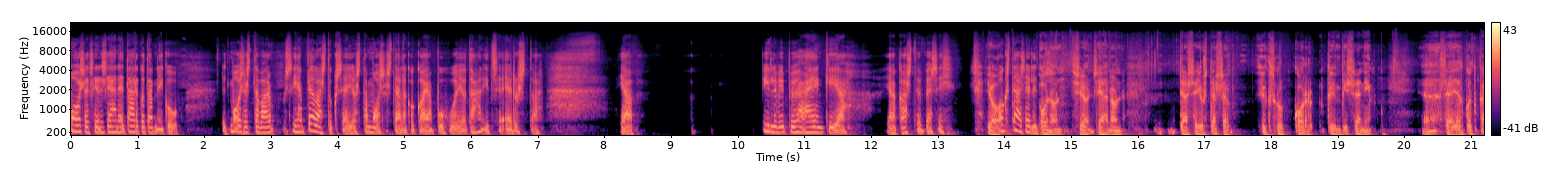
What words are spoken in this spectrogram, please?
Mooseksi, niin sehän ei tarkoita niin kuin nyt Moosesta, vaan siihen pelastukseen, josta Mooses täällä koko ajan puhuu ja jota hän itse edustaa. Ja pilvi, pyhä henki ja, ja kastevesi. Joo, Onko tämä selitys? On, on. Se, on. Sehän on tässä just tässä yksi kor kympissä, niin se, jotka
